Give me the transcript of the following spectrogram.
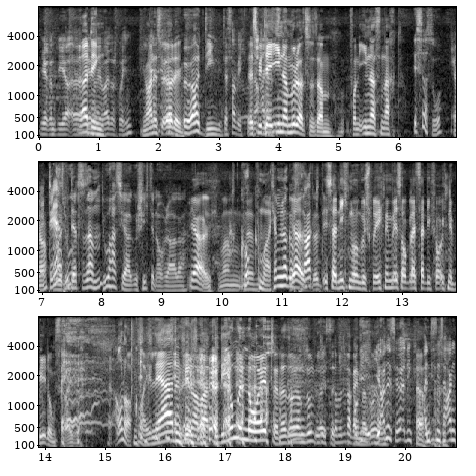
während wir, äh, Oerding. während wir weitersprechen. Johannes Äh, Oerding. Oerding, das habe ich. Der ist Ja, mit der Anna. Ina Müller zusammen, von Inas Nacht. Ist das so? Ja, Der ist du- mit der zusammen. Du hast ja Geschichten auf Lager. ja ich mein, Guck äh, mal, ich habe mich mal Ja, gefragt. das ist ja nicht nur ein Gespräch mit mir, ist auch gleichzeitig für euch eine Bildungsreise. auch noch, guck mal, hier lernen wir noch was. ne? Die jungen Leute. Ne? So, dann so, So ist damit wir gar nicht Okay. Johannes Oerding, Ja. an diesen Tagen,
